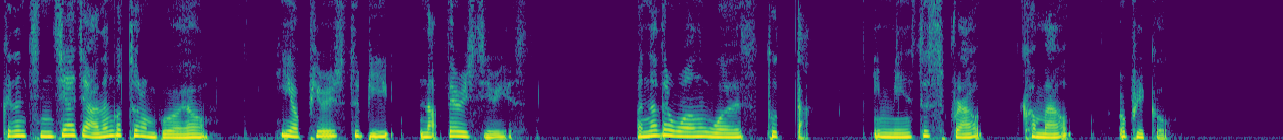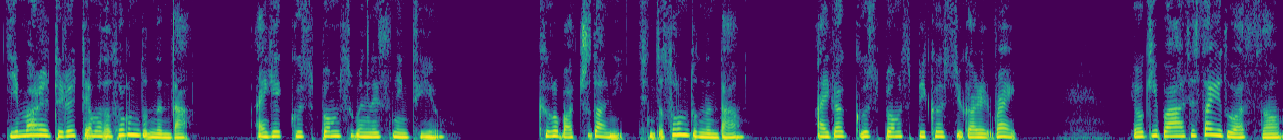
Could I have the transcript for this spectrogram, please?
그는 진지하지 않은 것처럼 보여요. He appears to be not very serious. Another one was 돋다. It means to sprout, come out, or prickle. 네 말을 들을 때마다 소름 돋는다. I get goosebumps when listening to you. 그걸 맞추다니 진짜 소름 돋는다. I got goosebumps because you got it right. 여기 봐, 새싹이 돋았어.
